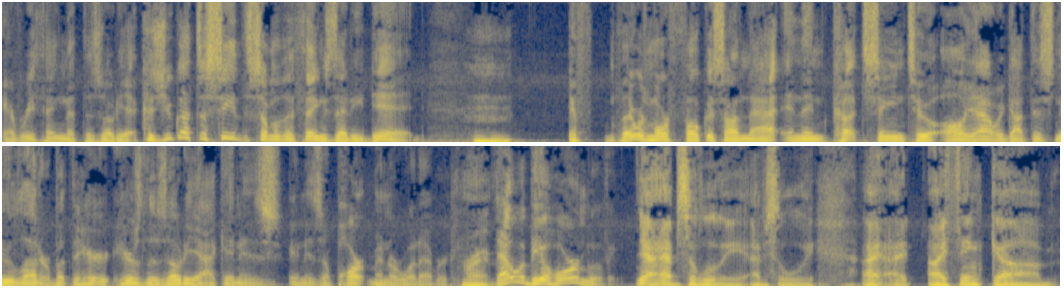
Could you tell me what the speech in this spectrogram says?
everything that the Zodiac, because you got to see some of the things that he did. Mm-hmm. If there was more focus on that, and then cut scene to, oh yeah, we got this new letter, but here, here's the Zodiac in his in his apartment or whatever. Right. That would be a horror movie. Yeah, absolutely, absolutely. I I, I think um,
